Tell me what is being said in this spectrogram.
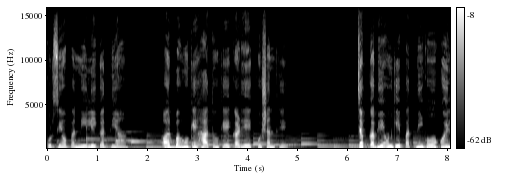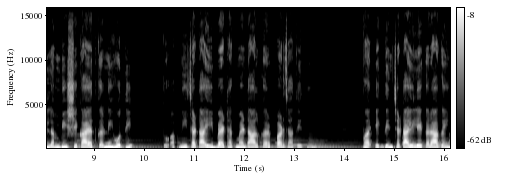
कुर्सियों पर नीली गद्दियाँ और बहू के हाथों के कढ़े कुशन थे। जब कभी उनकी पत्नी को कोई लंबी शिकायत करनी होती तो अपनी चटाई बैठक में डालकर पड़ जाती थी। वह एक दिन चटाई लेकर आ गईं।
